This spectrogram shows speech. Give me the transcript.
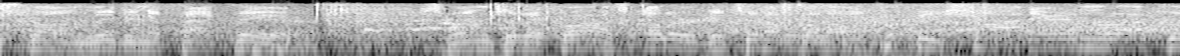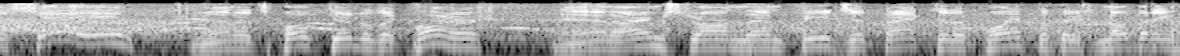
Armstrong leaving it back there. Swings it across. Eller gets it out the line. Cookie shot. Aaron Roth the save. And it's poked into the corner. And Armstrong then feeds it back to the point, but there's nobody home.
